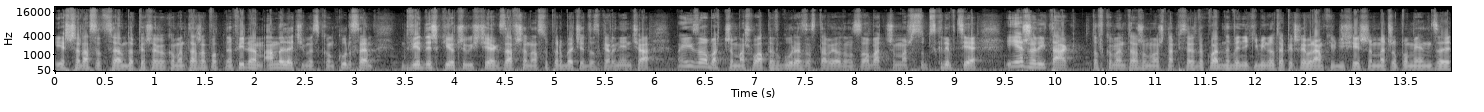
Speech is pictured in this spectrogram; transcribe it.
jeszcze raz odsyłam do pierwszego komentarza pod tym filmem, a my lecimy z konkursem. Dwie dyszki oczywiście jak zawsze na Superbecie do zgarnięcia. No i zobacz, czy masz łapę w górę zostawioną, zobacz, czy masz subskrypcję. Jeżeli tak, to w komentarzu możesz napisać dokładny wynik i minutę pierwszej bramki w dzisiejszym meczu pomiędzy...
